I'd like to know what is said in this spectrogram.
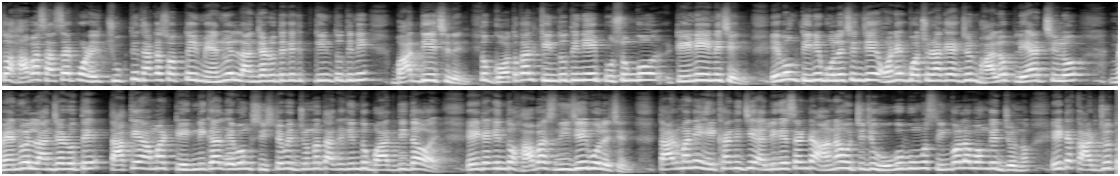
তো হাবাস আসার পরে চুক্তি থাকা সত্ত্বেও ম্যানুয়েল লাঞ্জারো থেকে কিন্তু তিনি বাদ দিয়েছিলেন। তো গতকাল কিন্তু তিনি এই প্রসঙ্গ টেনে এনেছেন এবং তিনি বলেছেন যে অনেক বছর আগে একজন ভালো প্লেয়ার ছিল ম্যানুয়েল লাঞ্জারোতে। তাকে আমার টেকনিক্যাল এবং সিস্টেমের জন্য তাকে কিন্তু বাদ দিতে হয়। এইটা কিন্তু হাবাস নিজেই বলেছেন। তার মানে এখানে যে অ্যালিগেশনটা আনা হচ্ছে যে হুগো বুমো শৃঙ্খলা ভঙ্গের জন্য, এটা কার্যত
